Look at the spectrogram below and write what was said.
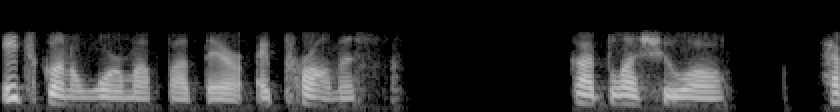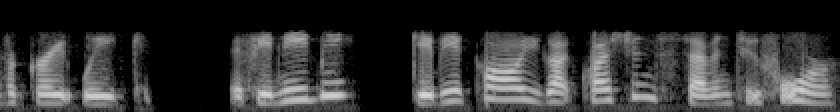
It's going to warm up out there, I promise. God bless you all. Have a great week. If you need me, give me a call. You got questions? 724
